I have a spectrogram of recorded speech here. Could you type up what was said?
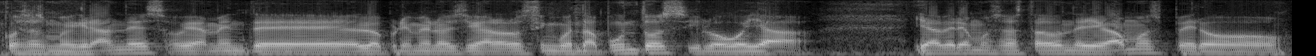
cosas muy grandes. Obviamente lo primero es llegar a los 50 puntos y luego ya, ya veremos hasta dónde llegamos, pero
